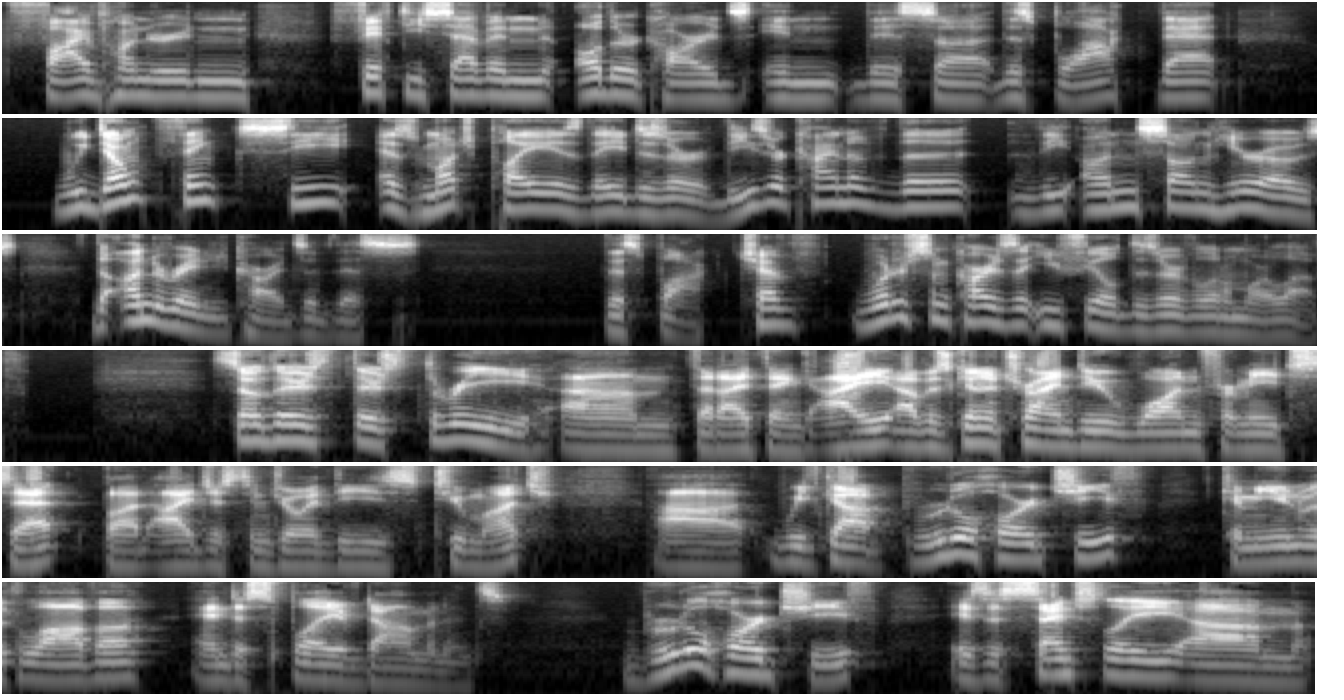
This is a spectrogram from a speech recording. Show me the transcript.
557 other cards in this uh, this block that we don't think see as much play as they deserve. These are kind of the the unsung heroes, the underrated cards of this this block. Chev, what are some cards that you feel deserve a little more love? So there's there's three um, that I think I, I was gonna try and do one from each set, but I just enjoyed these too much. Uh, we've got Brutal Horde Chief, Commune with Lava, and Display of Dominance. Brutal Horde Chief is essentially um,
